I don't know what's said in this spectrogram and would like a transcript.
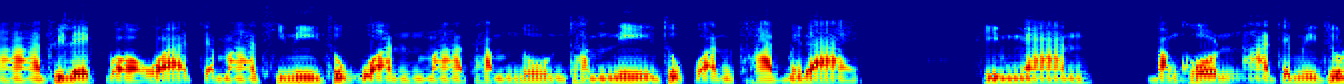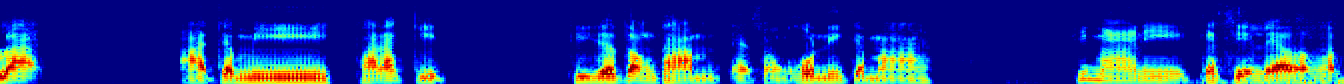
อ่า พี่เล็กบอกว่าจะมาที่นี่ทุกวันมาทำนู่นทำนี่ทุกวันขาดไม่ได้ ทีมงานบางคนอาจจะมีธุระ อาจจะมีภารกิจที่จะต้องทำแต่สองคนนี้จะมา ที่มานี่เกษียณแล้วเหรอครับ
